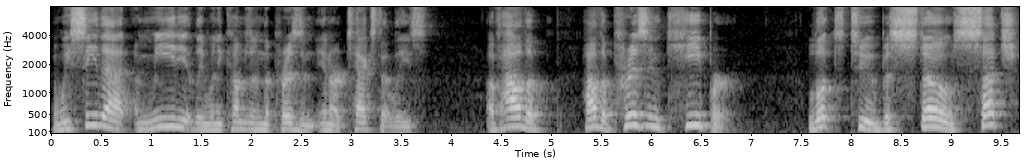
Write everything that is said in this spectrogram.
And we see that immediately when he comes into the prison, in our text at least, of how the, how the prison keeper looked to bestow such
